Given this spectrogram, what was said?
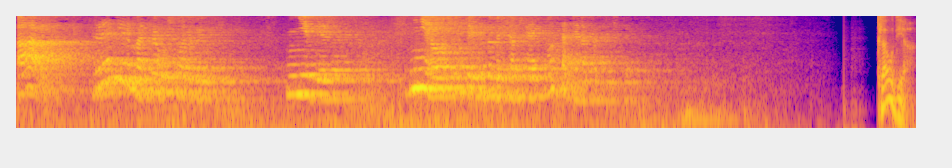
A, premier Mateusz Morawiecki. Nie wierzę. Nie, nie, no oczywiście ja się domyślam, że ja jestem ostatnia na tej liście. Klaudia,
